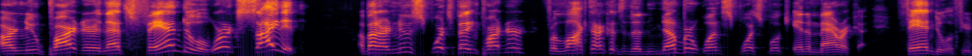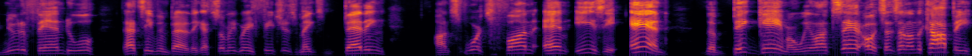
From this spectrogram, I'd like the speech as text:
our new partner, and that's FanDuel. We're excited about our new sports betting partner for Locked On because of the number one sports book in America. FanDuel. If you're new to FanDuel, that's even better. They got so many great features, makes betting on sports fun and easy. And the big game, are we allowed to say it? Oh, it says it on the copy.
